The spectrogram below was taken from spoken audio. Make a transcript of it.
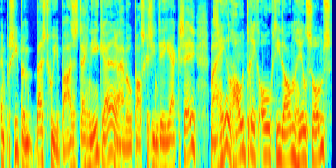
in principe een best goede basistechniek. Hè? Dat hebben we ook pas gezien tegen RKC. Maar heel houterig oogt hij dan, heel soms.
